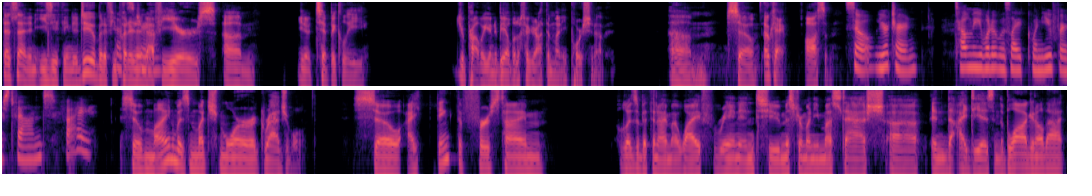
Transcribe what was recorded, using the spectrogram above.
that's not an easy thing to do. But if you that's put in true. enough years, um, you know, typically you're probably going to be able to figure out the money portion of it. Um, so, okay, awesome. So, your turn. Tell me what it was like when you first found FI. So, mine was much more gradual. So, I think the first time Elizabeth and I, my wife, ran into Mr. Money Mustache uh, and the ideas in the blog and all that.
